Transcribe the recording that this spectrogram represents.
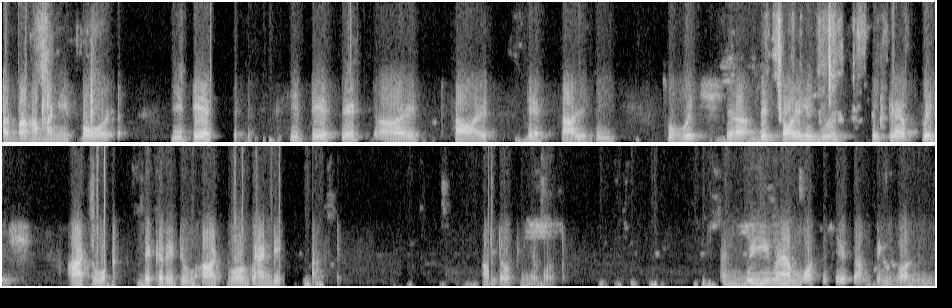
Bahamani fort. He tastes he tastes it. Uh, it saw it tastes salty. So which uh, this soil is used to clear which artwork, decorative artwork, handicraft? I'm talking about. And we ma'am wants to say something on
